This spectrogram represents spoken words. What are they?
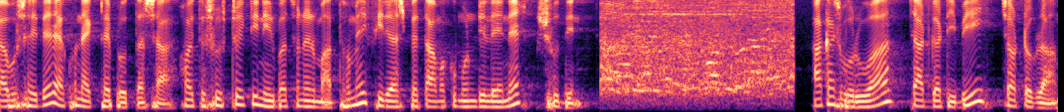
ব্যবসায়ীদের এখন একটাই প্রত্যাশা হয়তো সুষ্ঠু একটি নির্বাচনের মাধ্যমে ফিরে আসবে তামাকু মন্ডি লেনের সুদিন। আকাশ বড়ুয়া চাটগা টিভি চট্টগ্রাম।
